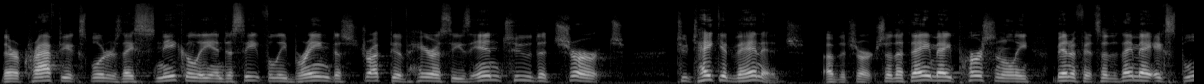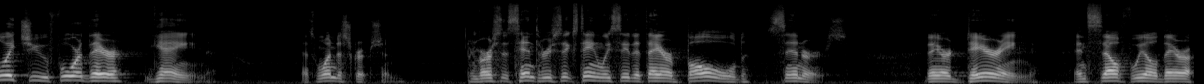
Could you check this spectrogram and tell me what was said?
They're crafty exploiters. They sneakily and deceitfully bring destructive heresies into the church to take advantage of the church so that they may personally benefit, so that they may exploit you for their gain. That's one description. In verses 10 through 16, we see that they are bold sinners. They are daring and self willed. They are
